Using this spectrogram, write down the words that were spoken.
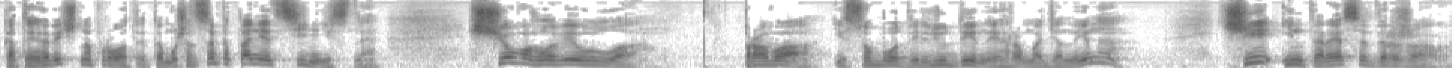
Категорично проти, тому що це питання ціннісне. Що во главі угла? Права і свободи людини громадянина чи інтереси держави?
